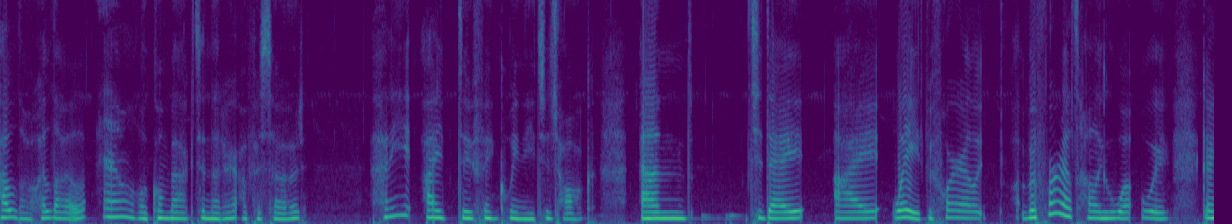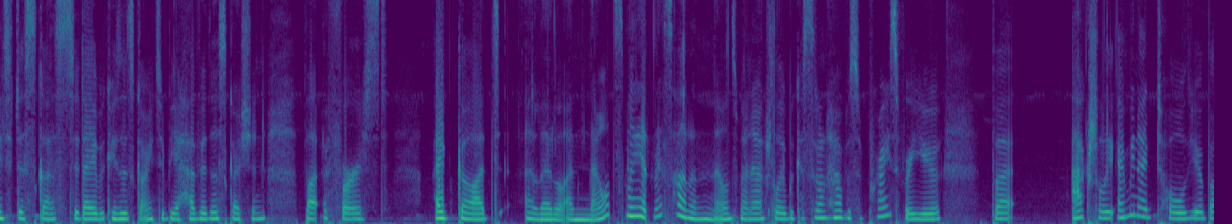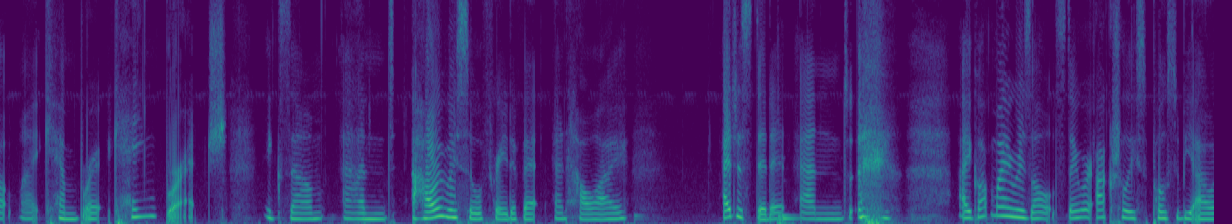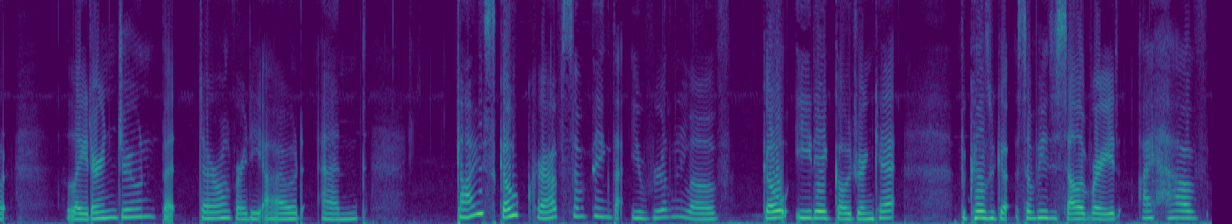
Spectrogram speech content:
Hello, hello, and welcome back to another episode. Honey, I do think we need to talk. And today, I wait before I before I tell you what we're going to discuss today because it's going to be a heavy discussion. But first, I got a little announcement. It's not an announcement actually because I don't have a surprise for you. But actually, I mean, I told you about my Cambridge, Cambridge exam and how I was so afraid of it and how I I just did it and I got my results. They were actually supposed to be out later in June, but they're already out and guys go grab something that you really love. Go eat it, go drink it because we got something to celebrate. I have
